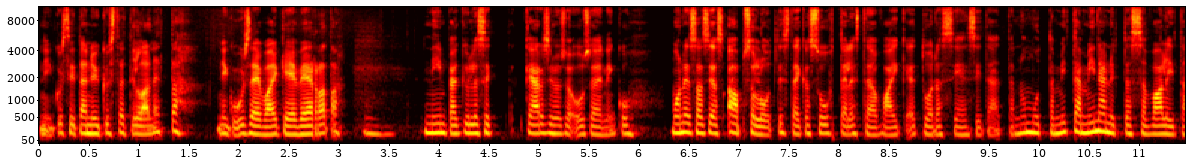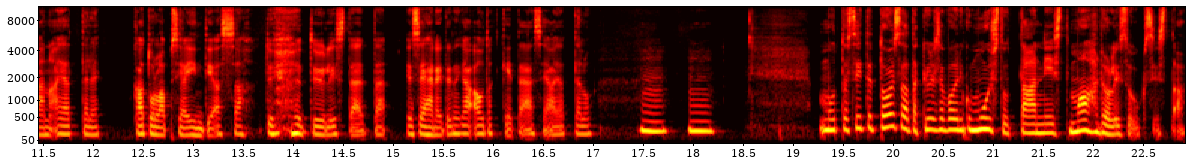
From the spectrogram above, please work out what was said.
niin kuin sitä nykyistä tilannetta niin kuin usein vaikea verrata. Mm. Niinpä kyllä se kärsimys on usein niin kuin monessa asiassa absoluuttista eikä suhteellista ja vaikea tuoda siihen sitä, että no mutta mitä minä nyt tässä valitan, ajattele katulapsia Intiassa ty- tyylistä, että, ja sehän ei tietenkään auta ketään se ajattelu. Hmm, hmm. Mutta sitten toisaalta kyllä se voi niinku muistuttaa niistä mahdollisuuksista.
